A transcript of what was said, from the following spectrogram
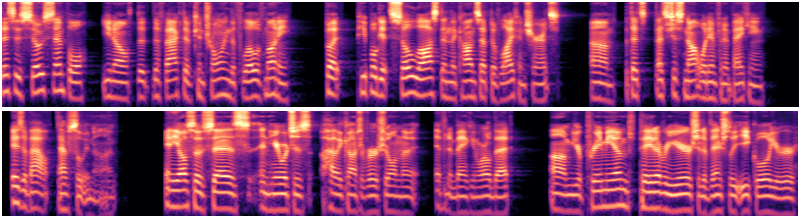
this is so simple, you know, the the fact of controlling the flow of money, but people get so lost in the concept of life insurance. Um, but that's that's just not what infinite banking is about. Absolutely not. And he also says in here, which is highly controversial in the infinite banking world, that um, your premiums paid every year should eventually equal your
